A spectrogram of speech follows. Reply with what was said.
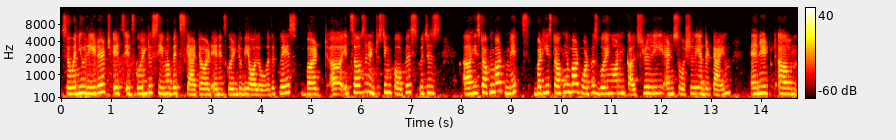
So when you read it it's it's going to seem a bit scattered and it's going to be all over the place but uh, it serves an interesting purpose which is uh, he's talking about myths but he's talking about what was going on culturally and socially at the time. And it um,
